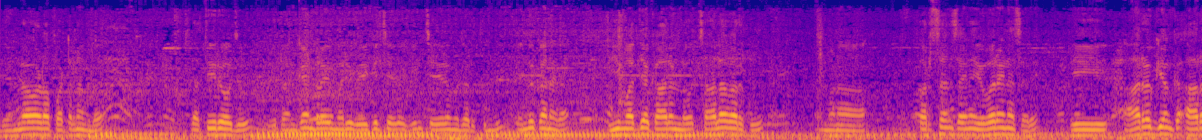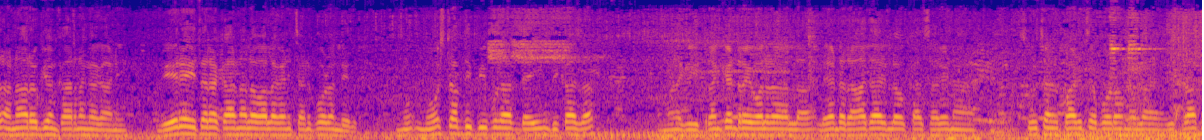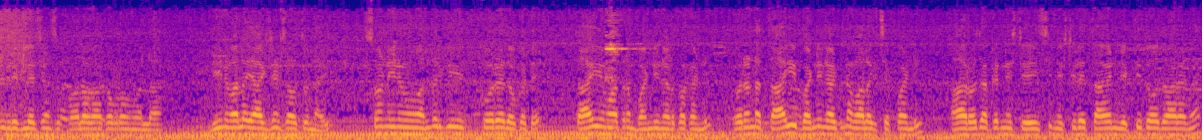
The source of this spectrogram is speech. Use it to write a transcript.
వేములవాడ పట్టణంలో ప్రతిరోజు ఈ డ్రంక్ అండ్ డ్రైవ్ మరియు వెహికల్ చెకింగ్ చేయడం జరుగుతుంది. ఎందుకనగా ఈ మధ్య కాలంలో చాలా వరకు మన పర్సన్స్ అయినా ఎవరైనా సరే ఈ ఆరోగ్యం అనారోగ్యం కారణంగా కానీ వేరే ఇతర కారణాల వల్ల కానీ చనిపోవడం లేదు. Most of the people are dying because of మనకి డ్రంక్ అండ్ డ్రైవ్ వల్ల లేదంటే రహదారిలో సరైన సూచనలు పాటించకపోవడం వల్ల ఈ ట్రాఫిక్ రెగ్యులేషన్స్ ఫాలో కాకపోవడం వల్ల దీనివల్ల యాక్సిడెంట్స్ అవుతున్నాయి. సో నేను అందరికీ కోరేది ఒకటే తాగి మాత్రం బండి నడపకండి. ఎవరన్నా తాగి బండి నడిపినా వాళ్ళకి చెప్పండి. ఆ రోజు అక్కడనే స్టే చేసి నెక్స్ట్ డే తాగని వ్యక్తితో ద్వారా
